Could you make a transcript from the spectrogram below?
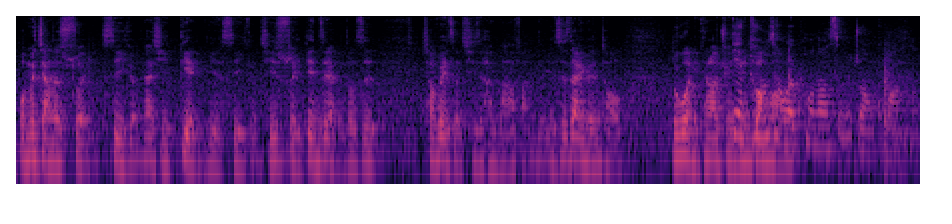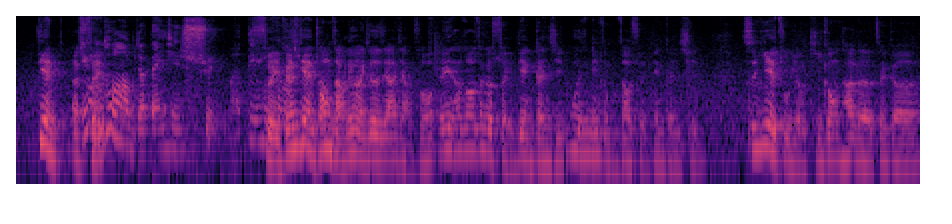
我们讲的水是一个，那其实电也是一个。其实水电这两个都是消费者其实很麻烦的，也是在源头。如果你看到全新装潢，电通常会碰到什么状况呢？电呃水，因为通常比较担心水嘛。电水跟电通常另外就是这样讲说，哎，他说这个水电更新，问题是你怎么知道水电更新？是业主有提供他的这个。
